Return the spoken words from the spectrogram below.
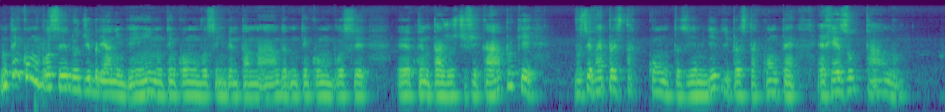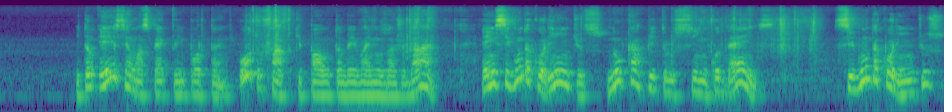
Não tem como você ludibriar ninguém, não tem como você inventar nada, não tem como você é, tentar justificar, porque você vai prestar contas, e a medida de prestar conta é, é resultado. Então, esse é um aspecto importante. Outro fato que Paulo também vai nos ajudar é em 2 Coríntios, no capítulo 5, 10. 2 Coríntios,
